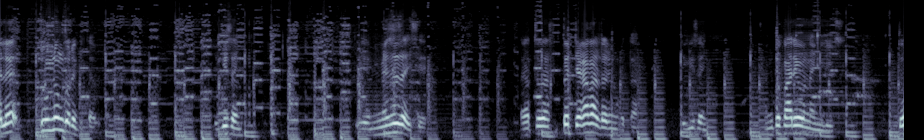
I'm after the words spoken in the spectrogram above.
তাহলে টুং টুং করে দিতে হবে ঠিক আছে? মেসেজ আইছে। এত তোর টাকা পাল্টানোর কথা। ঠিক আছে? আমি তো পারিও না ইংলিশ। তো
